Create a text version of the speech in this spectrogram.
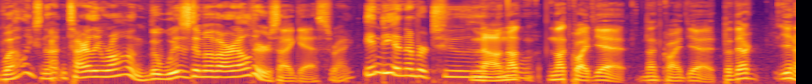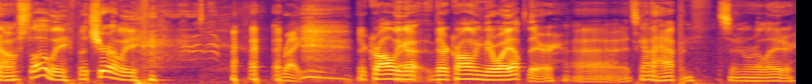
well he's not entirely wrong the wisdom of our elders i guess right india number two No, not not quite yet. Not quite yet. But they're you know slowly but surely right they're crawling. Right. Up, they're crawling their way up there. Uh, it's gonna happen sooner or later.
